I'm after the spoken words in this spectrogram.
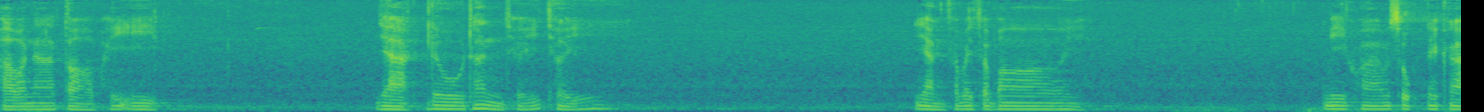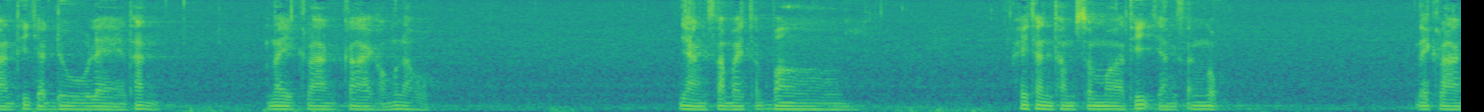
ภาวนาต่อไปอีก อยากดูท่านเฉยๆ อย่างสบายๆ มีความสุขในการที่จะดูแลท่าน ในกลางกายของเรา อย่างสบายๆให้ท่านทำสมาธิอย่างสงบ ในกลาง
